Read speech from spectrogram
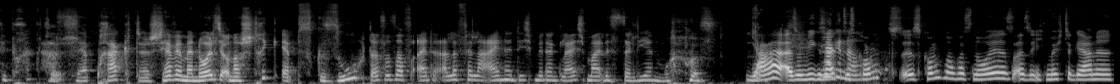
Wie praktisch. sehr praktisch. Ja, wir haben ja neulich auch noch Strick-Apps gesucht. Das ist auf alle Fälle eine, die ich mir dann gleich mal installieren muss. Ja, also wie gesagt, genau. es kommt, es kommt noch was Neues. Also ich möchte gerne,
